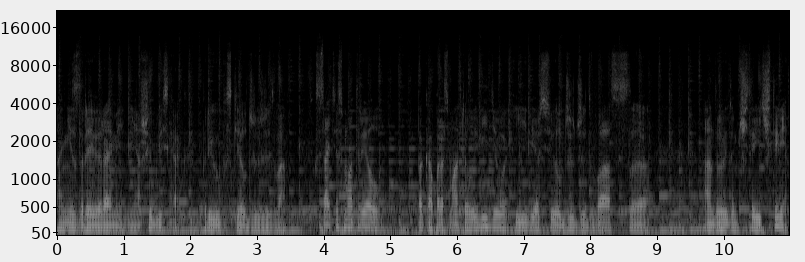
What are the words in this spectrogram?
они с драйверами не ошиблись, как при выпуске LG G2. Кстати, смотрел, пока просматривал видео и версию LG G2 с э, Android 4.4.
